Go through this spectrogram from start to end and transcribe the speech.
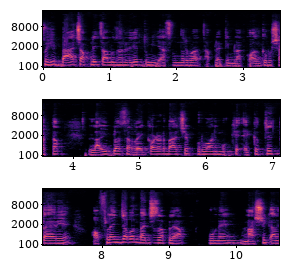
सो ही बॅच आपली चालू झालेली आहे. तुम्ही या संदर्भात आपल्या टीमला कॉल करू शकता लाईव्ह प्लस रेकॉर्डेड बॅच आहे. पूर्व आणि मुख्य एकत्रित तयारी आहे. ऑफलाईनच्या पण बॅचेस आपल्या पुणे नाशिक आणि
